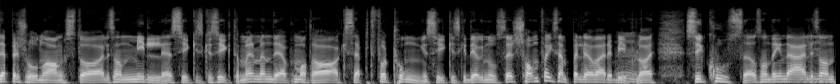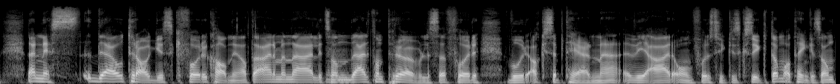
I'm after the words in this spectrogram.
depresjon og angst og litt sånn milde psykiske sykdommer, men det å på en måte ha aksept for tunge psykiske diagnoser, som f.eks. det å være bipolar, psykose og sånne ting, det er litt sånn Det er, nest, det er jo tragisk for Kani at det er, men det er litt sånn, det er litt sånn prøvelse for hvor aksepterende vi er overfor psykisk sykdom, og tenke sånn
